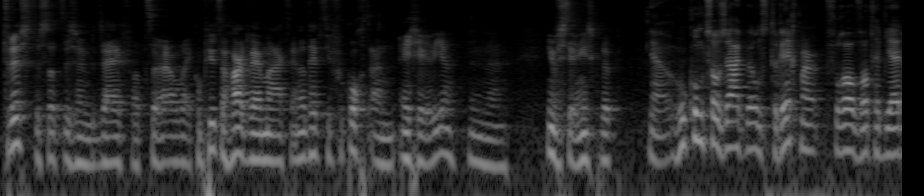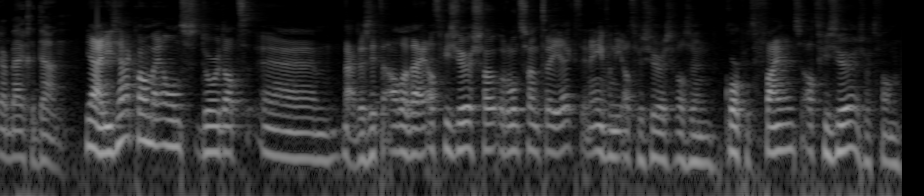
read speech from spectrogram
Trust, dus dat is een bedrijf wat allerlei computerhardware maakt. En dat heeft hij verkocht aan Egeria, een investeringsclub. Ja, hoe komt zo'n zaak bij ons terecht, maar vooral wat heb jij daarbij gedaan? Ja, die zaak kwam bij ons doordat, uh, nou, er zitten allerlei adviseurs zo, rond zo'n traject. En een van die adviseurs was een corporate finance adviseur, een soort van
